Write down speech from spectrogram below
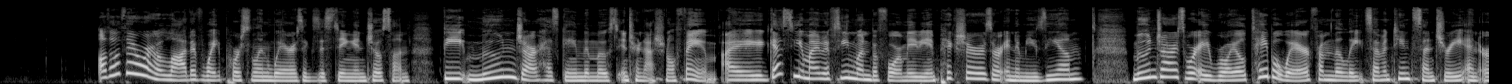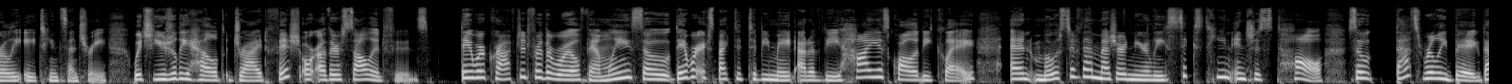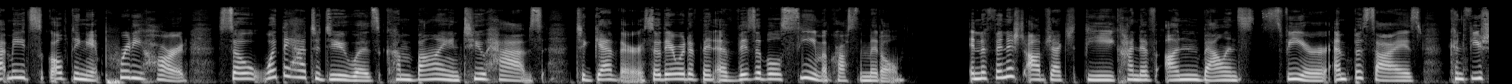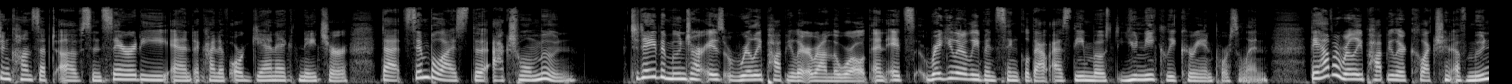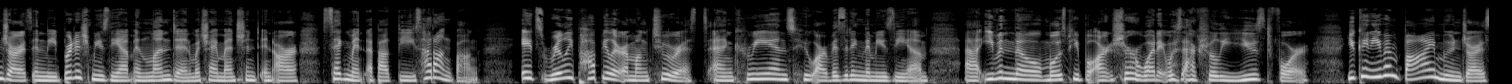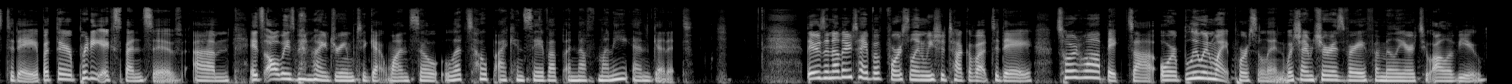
Although there were a lot of white porcelain wares existing in Joseon, the moon jar has gained the most international fame. I guess you might have seen one before, maybe in pictures or in a museum. Moon jars were a royal tableware from the late 17th century and early 18th century, which usually held dried fish or other solid foods. They were crafted for the royal family, so they were expected to be made out of the highest quality clay, and most of them measured nearly 16 inches tall. So that's really big. That made sculpting it pretty hard. So what they had to do was combine two halves together. So there would have been a visible seam across the middle. In the finished object, the kind of unbalanced sphere emphasized Confucian concept of sincerity and a kind of organic nature that symbolized the actual moon. Today, the moon jar is really popular around the world, and it's regularly been singled out as the most uniquely Korean porcelain. They have a really popular collection of moon jars in the British Museum in London, which I mentioned in our segment about the sarangbang. It's really popular among tourists and Koreans who are visiting the museum, uh, even though most people aren't sure what it was actually used for. You can even buy moon jars today, but they're pretty expensive. Um, it's always been my dream to get one, so let's hope I can save up enough money and get it. There's another type of porcelain we should talk about today, Cheonghwa Baekja, or blue and white porcelain, which I'm sure is very familiar to all of you.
